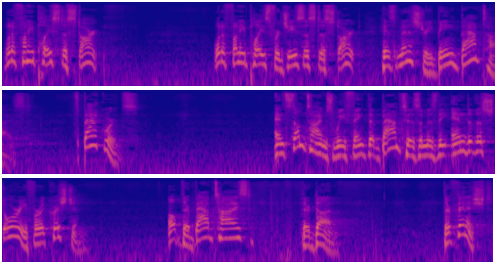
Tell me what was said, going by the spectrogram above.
What a funny place to start. What a funny place for Jesus to start his ministry, being baptized. It's backwards. And sometimes we think that baptism is the end of the story for a Christian. Oh, they're baptized, they're done. They're finished.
